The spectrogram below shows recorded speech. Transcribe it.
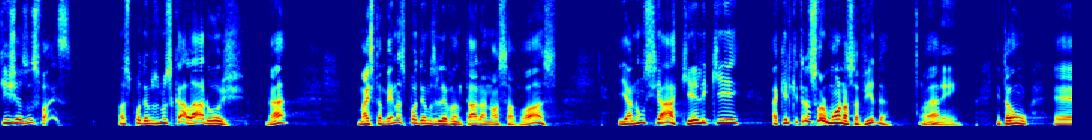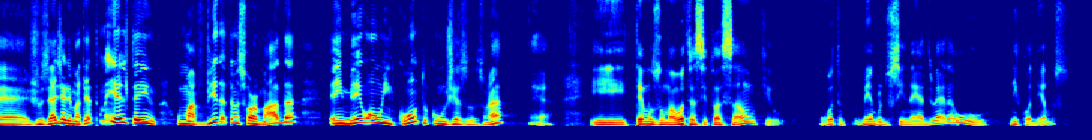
que Jesus faz? nós podemos nos calar hoje, né? Mas também nós podemos levantar a nossa voz e anunciar aquele que aquele que transformou a nossa vida. É? Então, é, José de Arimateia também ele tem uma vida transformada em meio a um encontro com Jesus, né? É. E temos uma outra situação que o outro membro do Sinédrio era o Nicodemos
